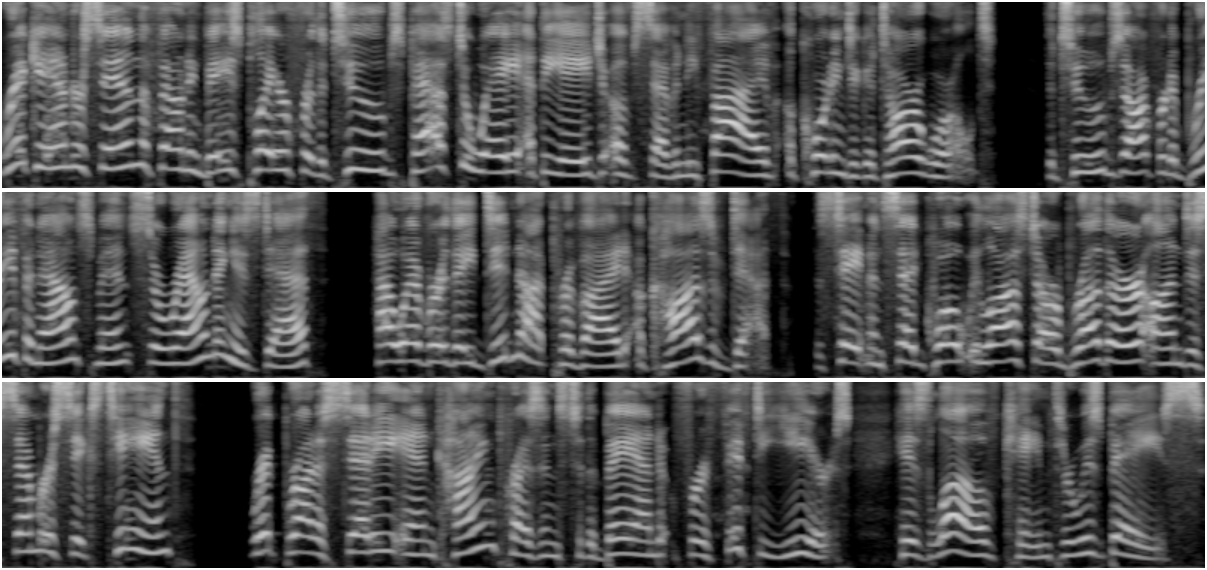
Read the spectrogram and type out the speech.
Rick Anderson, the founding bass player for the Tubes, passed away at the age of 75, according to Guitar World. The Tubes offered a brief announcement surrounding his death. However, they did not provide a cause of death. The statement said, quote, We lost our brother on December 16th. Rick brought a steady and kind presence to the band for 50 years. His love came through his bass.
